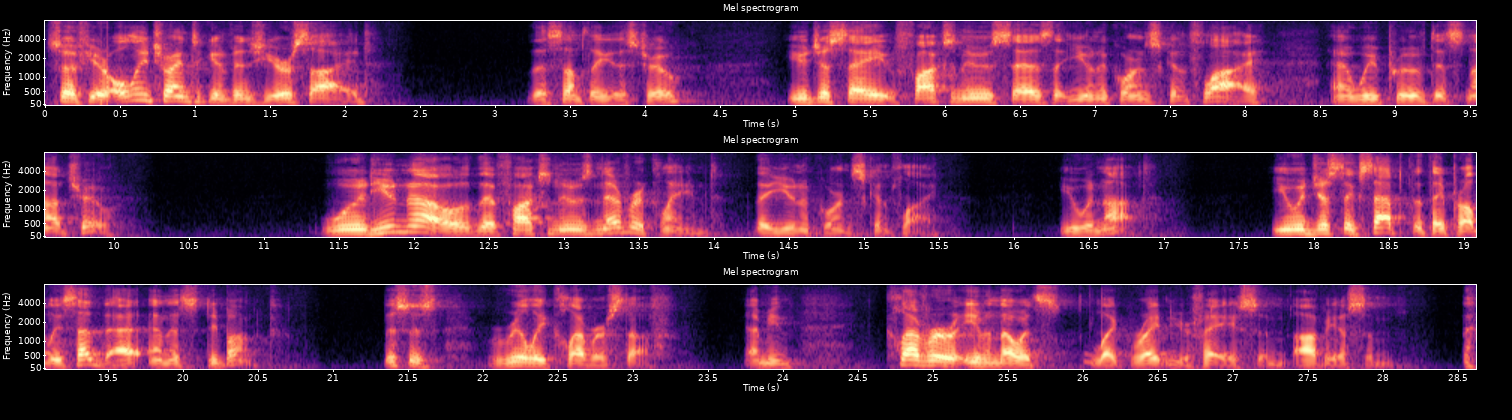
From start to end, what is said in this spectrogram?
So if you're only trying to convince your side that something is true, you just say Fox News says that unicorns can fly, and we proved it's not true. Would you know that Fox News never claimed that unicorns can fly? You would not. You would just accept that they probably said that and it's debunked. This is really clever stuff. I mean, clever even though it's like right in your face and obvious and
